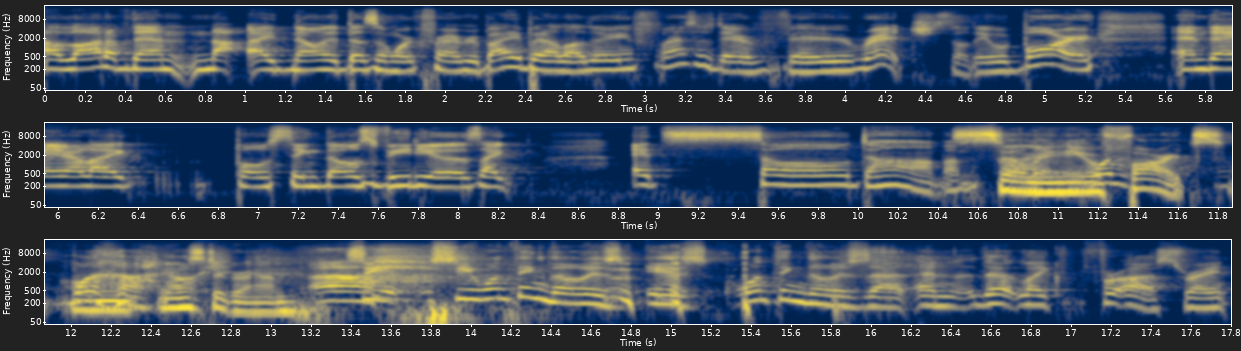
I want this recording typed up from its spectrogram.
a lot of them not i know it doesn't work for everybody but a lot of the influencers they're very rich so they were born and they are like posting those videos like it's so dumb i'm selling sorry. your One- farts one- on Instagram. see, see, one thing though is is one thing though is that and that like for us, right?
